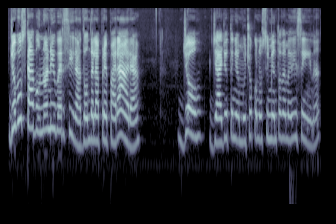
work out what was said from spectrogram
Yo buscaba una universidad donde la preparara. Yo, ya yo tenía mucho conocimiento de medicina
